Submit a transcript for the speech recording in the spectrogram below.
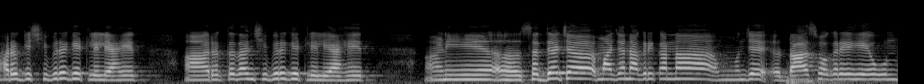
आरोग्य शिबिरं घेतलेली आहेत रक्तदान शिबिरं घेतलेली आहेत. आणि सध्याच्या माझ्या नागरिकांना म्हणजे डास वगैरे हे होऊन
